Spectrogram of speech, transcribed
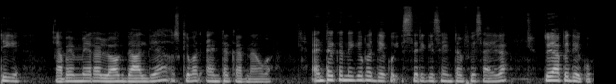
ठीक है? यहाँ पे मेरा लॉक डाल दिया, उसके बाद एंटर करना होगा। एंटर करने के बाद देखो, इस तरीके से इंटरफेस आएगा। तो यहाँ पे देखो,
